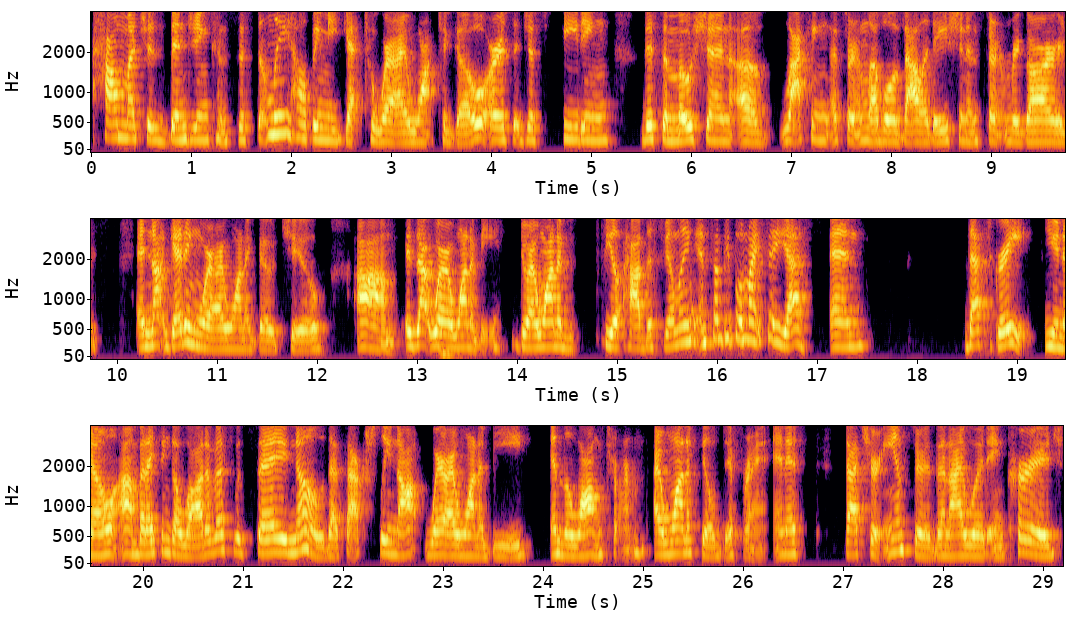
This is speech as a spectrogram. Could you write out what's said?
how much is binging consistently helping me get to where I want to go, or is it just feeding this emotion of lacking a certain level of validation in certain regards and not getting where I want to go to? um, is that where I want to be? Do I want to feel have this feeling? And some people might say yes, and that's great, you know. Um, but I think a lot of us would say no, that's actually not where I want to be in the long term. I want to feel different, and if that's your answer, then I would encourage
